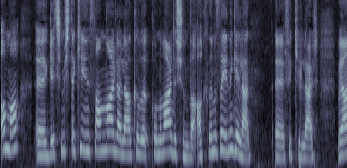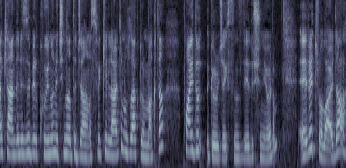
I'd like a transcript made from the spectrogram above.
Ama e, geçmişteki insanlarla alakalı konular dışında aklınıza yeni gelen e, fikirler veya kendinizi bir kuyunun içine atacağınız fikirlerden uzak durmakta fayda göreceksiniz diye düşünüyorum. E, retrolarda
